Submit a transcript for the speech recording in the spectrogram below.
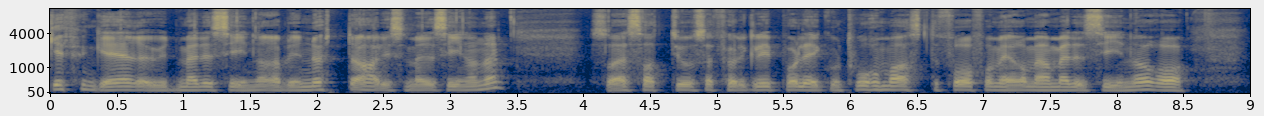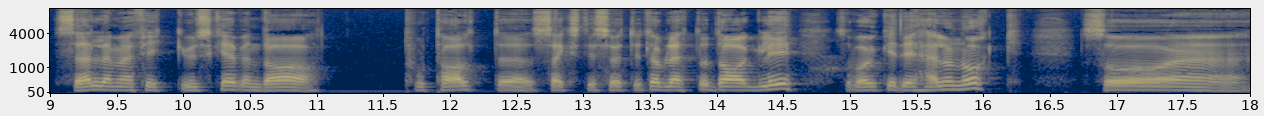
ikke fungere uten medisiner. Jeg blir nødt til å ha disse medisinene. Så jeg satt jo selvfølgelig på legekontoret og maste for å få mer og mer medisiner. Og selv om jeg fikk utskrevet da totalt 60-70 eh, tabletter daglig, så var jo ikke det heller nok. Så eh,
